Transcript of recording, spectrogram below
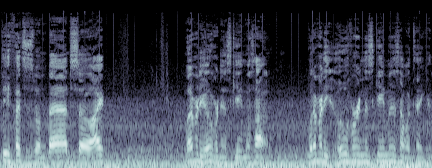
defense has been bad, so I whatever the over in this game is, I, whatever the over in this game is, I would take it.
